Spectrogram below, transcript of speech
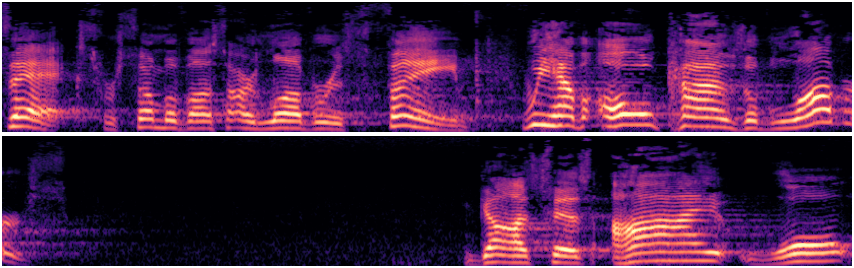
sex. For some of us, our lover is fame. We have all kinds of lovers. God says, I want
